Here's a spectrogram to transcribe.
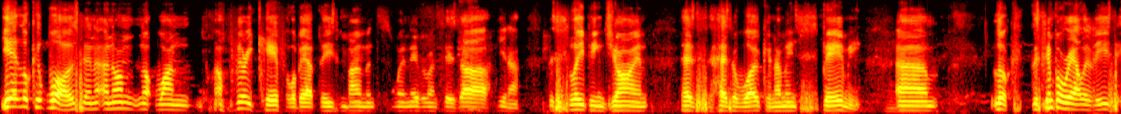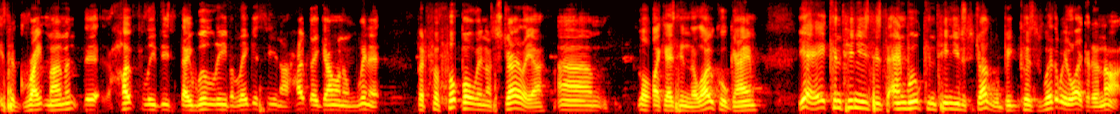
Yeah, look, it was, and, and I'm not one, I'm very careful about these moments when everyone says, ah, you know, the sleeping giant has has awoken. I mean, spare me. Um, look, the simple reality is it's a great moment. they hopefully, this they will leave a legacy, and I hope they go on and win it. But for football in Australia, um, like as in the local game, yeah, it continues to, and will continue to struggle because whether we like it or not,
